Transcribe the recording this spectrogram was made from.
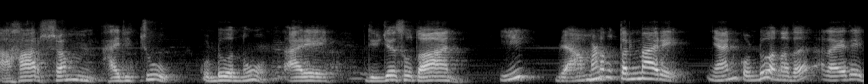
അഹാർഷം ഹരിച്ചു കൊണ്ടുവന്നു. ആരെ? ദ്വിജസുതാൻ. ഈ ബ്രാഹ്മണപുത്രന്മാരെ ഞാൻ കൊണ്ടുവന്നത് അതായത്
